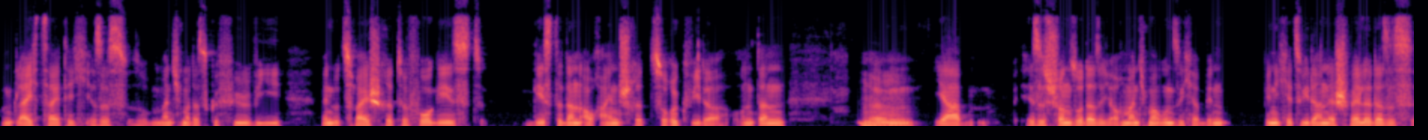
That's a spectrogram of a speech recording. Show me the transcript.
Und gleichzeitig ist es so manchmal das Gefühl, wie wenn du zwei Schritte vorgehst, gehst du dann auch einen Schritt zurück wieder. Und dann, mhm. ähm, ja, ist es schon so, dass ich auch manchmal unsicher bin, bin ich jetzt wieder an der Schwelle, dass es,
